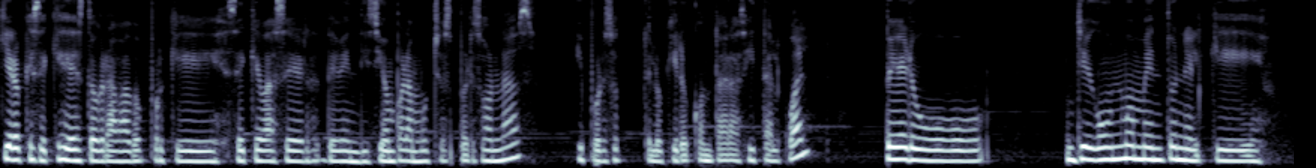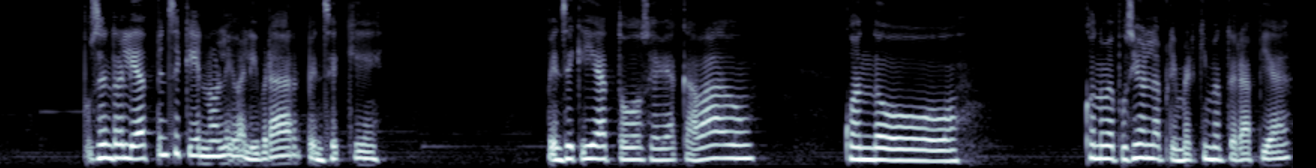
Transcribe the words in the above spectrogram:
quiero que se quede esto grabado porque sé que va a ser de bendición para muchas personas y por eso te lo quiero contar así tal cual. Pero llegó un momento en el que, pues en realidad pensé que no le iba a librar, pensé que, pensé que ya todo se había acabado. Cuando, cuando me pusieron la primera quimioterapia,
